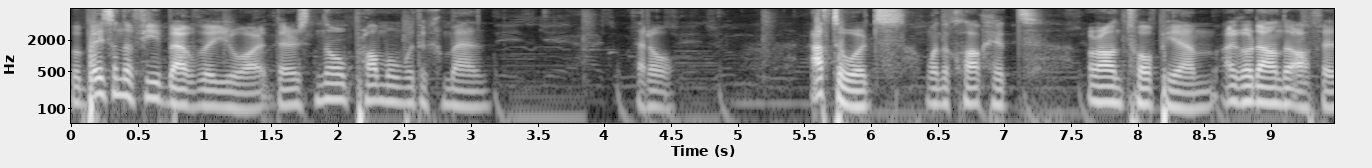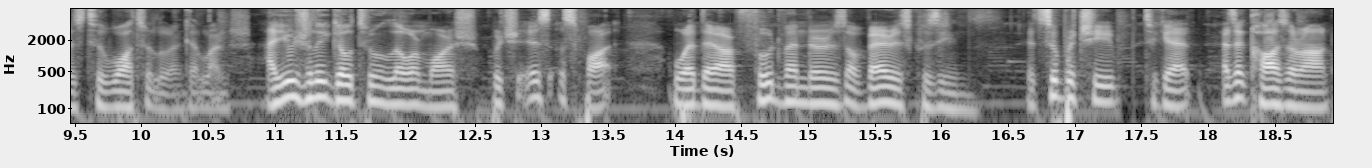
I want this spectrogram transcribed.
But based on the feedback of the UART, there is no problem with the command at all. Afterwards, when the clock hit around 12 pm, I go down the office to Waterloo and get lunch. I usually go to Lower Marsh, which is a spot where there are food vendors of various cuisines. It's super cheap to get as it costs around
